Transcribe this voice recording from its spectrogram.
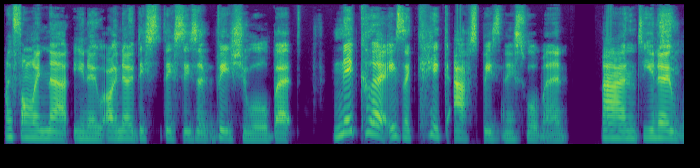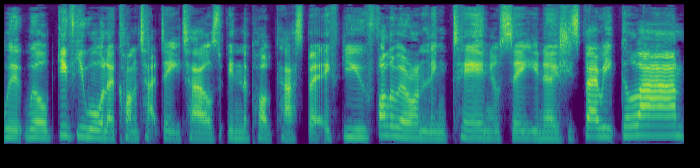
I find that, you know, I know this this isn't visual, but Nichola is a kick-ass businesswoman. And, you know, we, we'll give you all her contact details in the podcast. But if you follow her on LinkedIn, you'll see, you know, she's very glam.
